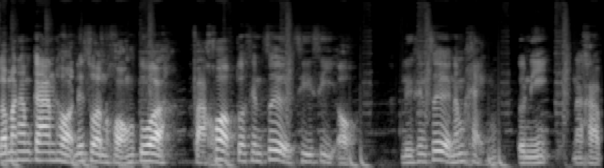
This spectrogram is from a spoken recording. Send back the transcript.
เรามาทำการถอดในส่วนของตัวฝาครอบตัวเซนเซอร์ C4 ออก หรือเซนเซอร์น้ำแข็งตัวนี้นะครับ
